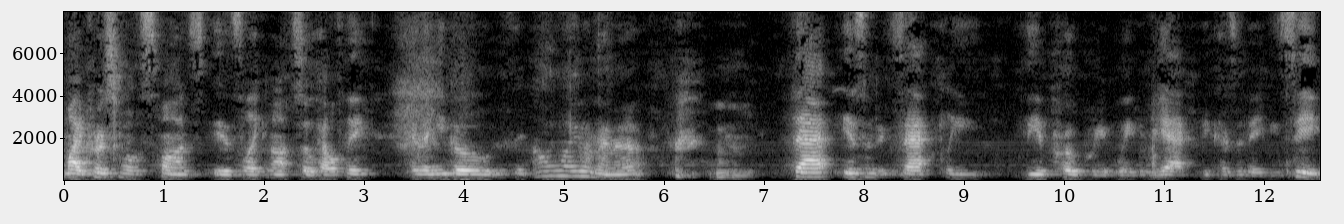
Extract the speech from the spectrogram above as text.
my personal response is like not so healthy, and then you go and say, "Oh, wait a minute." That isn't exactly the appropriate way to react because of ABC.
